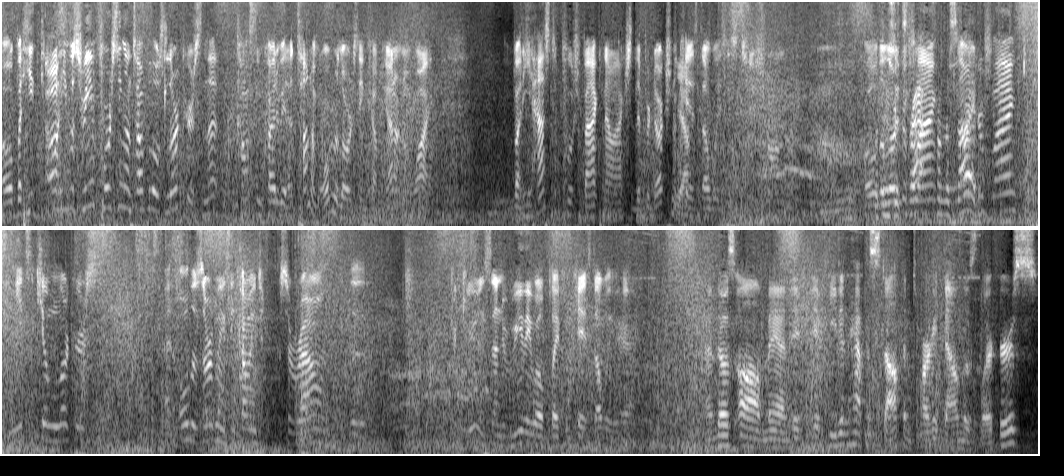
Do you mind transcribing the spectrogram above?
Oh, but he oh he was reinforcing on top of those lurkers, and that cost him quite a bit. A ton of overlords incoming. I don't know why, but he has to push back now. Actually, the production of Yeah. KSWs is too strong. Oh, But the there's a lurker trap flank from the side. Lurker flank. He needs to kill the lurkers, and all the zerglings incoming to surround the dragoons. And really well played from KSW here. And those, oh man, if, if he didn't have to stop and target down those lurkers,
